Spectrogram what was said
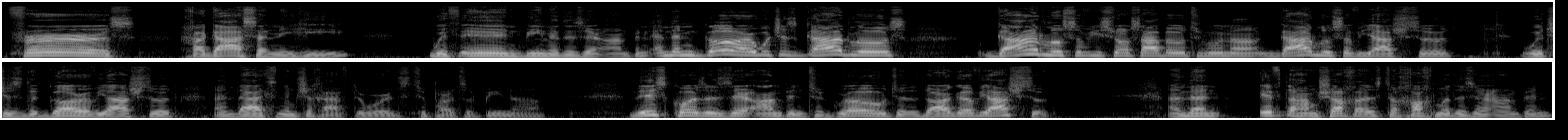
First, Chagas and Nihi, within Bina Dezer Anpin, and then Gar, which is Gadlus, Gadlus of Yisrael Sabo Tvuna, Gadlus of Yashsut, which is the gar of Yashsut, and that's Nimshach afterwards to parts of Bina. This causes Zer Anpin to grow to the darga of Yashsut. And then if the Hamshacha is to Chachma Dezer Anpin,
